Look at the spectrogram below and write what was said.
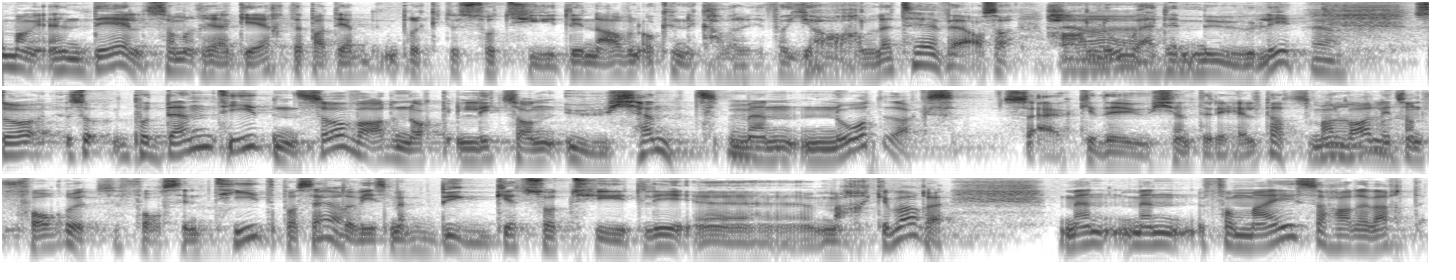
mange, en del som reagerte på at jeg brukte så tydelig navn og kunne kalle det for Jarle-TV. Altså, hallo, er det mulig? Så, så på den tiden så var det nok litt sånn ukjent, men nå til dags så er jo ikke det ukjent i det hele tatt. Så man var litt sånn forut for sin tid, på sett og vis, med bygget så tydelig eh, merkevare. Men, men for meg så har det vært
